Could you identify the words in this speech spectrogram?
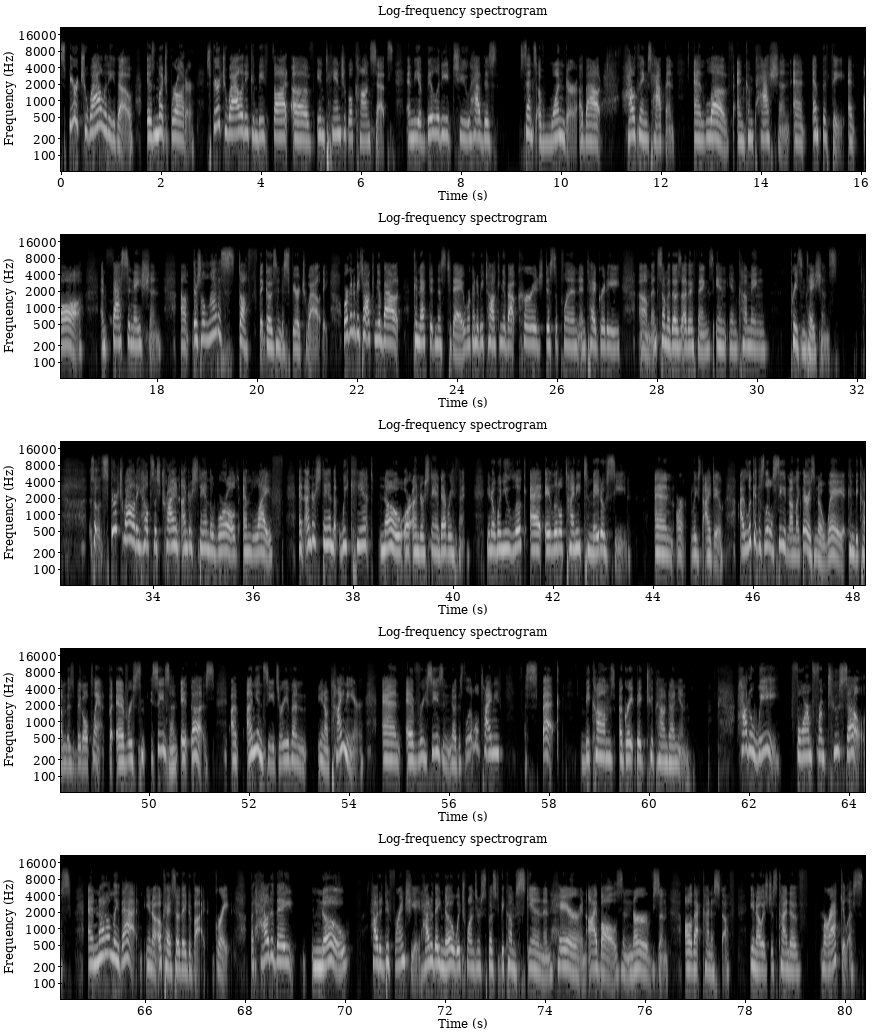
Spirituality, though, is much broader. Spirituality can be thought of intangible concepts and the ability to have this sense of wonder about how things happen and love and compassion and empathy and awe and fascination. Um, there's a lot of stuff that goes into spirituality. We're going to be talking about connectedness today. We're going to be talking about courage, discipline, integrity, um, and some of those other things in, in coming presentations. So, spirituality helps us try and understand the world and life and understand that we can't know or understand everything. You know, when you look at a little tiny tomato seed, and or at least i do i look at this little seed and i'm like there is no way it can become this big old plant. But every season it does. Uh, onion seeds are even you know tinier. And every season you know this little tiny speck becomes a great big two pound onion. How do we form from two cells? And not only that you know okay so they divide. Great. But how do they know how to differentiate. How do they know which ones are supposed to become skin and hair and eyeballs and nerves and all that kind of stuff? You know it's just kind of miraculous.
